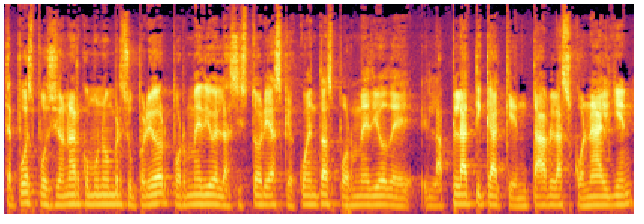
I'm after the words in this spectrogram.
te puedes posicionar como un hombre superior por medio de las historias que cuentas, por medio de la plática que entablas con alguien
